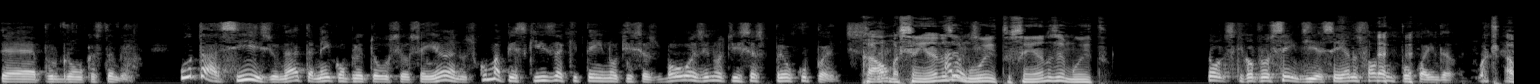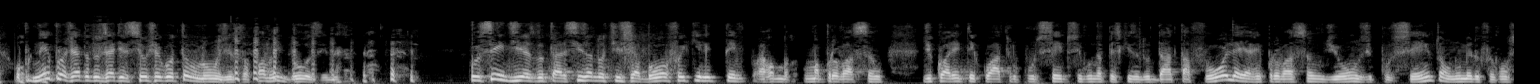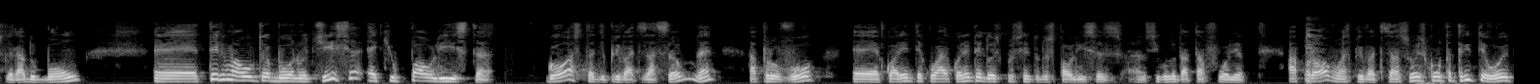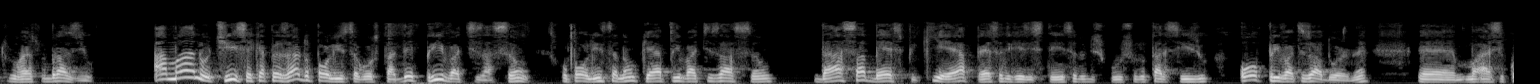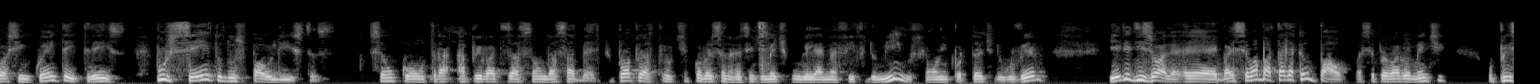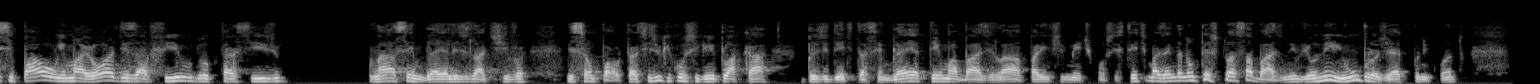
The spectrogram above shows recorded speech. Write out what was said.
é, por broncas também. O Tarcísio né, também completou os seus 100 anos com uma pesquisa que tem notícias boas e notícias preocupantes. Calma, né? 100 anos A é notícia... muito, 100 anos é muito. que comprou 100 dias, 100 anos falta um pouco ainda. Tá Nem o projeto do Zé Dirceu chegou tão longe, só falou em 12, né? Os 100 dias do Tarcísio, a notícia boa foi que ele teve uma aprovação de 44%, segundo a pesquisa do Datafolha, e a reprovação de 11%, é um número que foi considerado bom. É, teve uma outra boa notícia, é que o paulista gosta de privatização, né? Aprovou, é, 44, 42% dos paulistas, segundo o Datafolha, aprovam as privatizações, contra 38% no resto do Brasil. A má notícia é que, apesar do paulista gostar de privatização, o paulista não quer a privatização da Sabesp, que é a peça de resistência do discurso do Tarcísio, o privatizador, né? é, 53% dos paulistas são contra a privatização da Sabesp. O próprio, eu estive conversando recentemente com o Guilherme Afif Domingos, que é um importante do governo, e ele diz, olha, é, vai ser uma batalha campal, vai ser provavelmente o principal e maior desafio do Tarcísio na Assembleia Legislativa de São Paulo. Tarcísio que conseguiu emplacar o presidente da Assembleia tem uma base lá aparentemente consistente, mas ainda não testou essa base, não enviou nenhum projeto, por enquanto,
